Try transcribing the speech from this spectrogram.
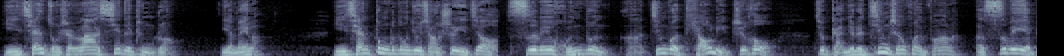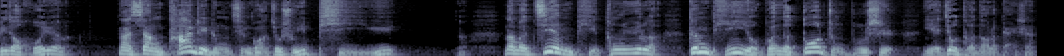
以前总是拉稀的症状也没了。以前动不动就想睡觉，思维混沌啊！经过调理之后，就感觉这精神焕发了，呃，思维也比较活跃了，那像他这种情况就属于脾瘀啊。那么健脾通瘀了，跟脾有关的多种不适也就得到了改善。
